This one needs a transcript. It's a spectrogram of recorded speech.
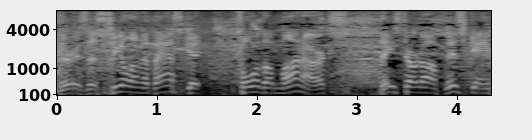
There is a seal on the basket for the Monarchs. They start off this game.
